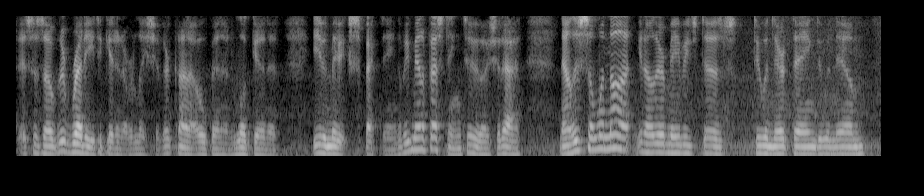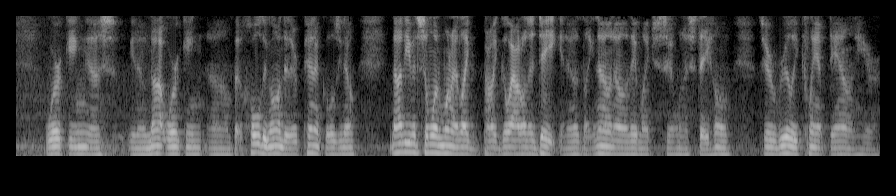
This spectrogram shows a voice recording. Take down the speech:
this is a, they're ready to get in a relationship. They're kind of open and looking and even maybe expecting. They'll be manifesting too, I should add. Now, there's someone not, you know, they're maybe just doing their thing, doing them, working, uh, you know, not working, um, but holding on to their pentacles, you know. Not even someone want to like probably go out on a date, you know, like no, no, they might just say I want to stay home. So they're really clamped down here.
